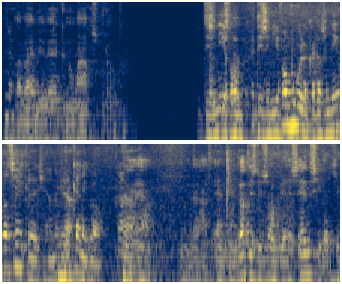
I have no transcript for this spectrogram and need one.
Ja. waar wij mee werken normaal gesproken? Het is, in ieder geval, het is in ieder geval moeilijker, dat is een ding wat zeker is. Ja. Dat, ken ik wel. Ja. Ja, ja, inderdaad. En, en dat is dus ook de essentie. Dat je,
